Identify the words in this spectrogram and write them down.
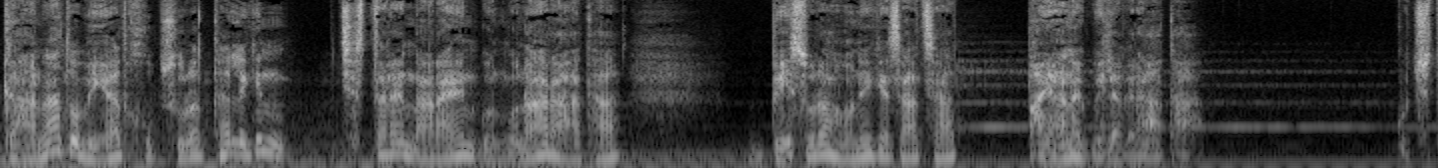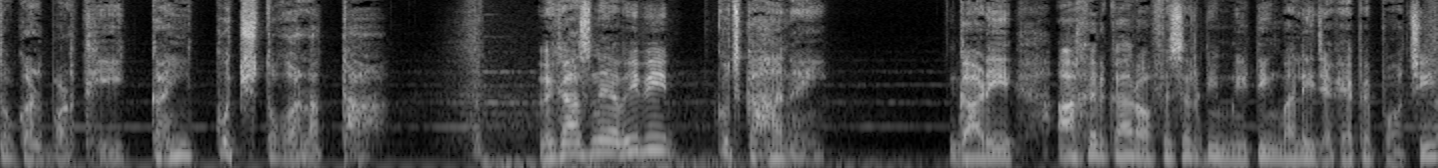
गाना तो बेहद खूबसूरत था, लेकिन जिस तरह नारायण गुनगुना रहा था, बेसुरा होने के साथ साथ भयानक भी लग रहा था। कुछ तो गड़बड़ थी, कहीं कुछ तो गलत था। विकास ने अभी भी कुछ कहा नहीं। गाड़ी आखिरकार ऑफिसर की मीटिंग वाली जगह पे पहुँची।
